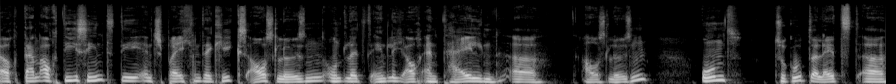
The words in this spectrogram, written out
auch, dann auch die sind, die entsprechende Klicks auslösen und letztendlich auch ein Teilen äh, auslösen. Und zu guter Letzt äh,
